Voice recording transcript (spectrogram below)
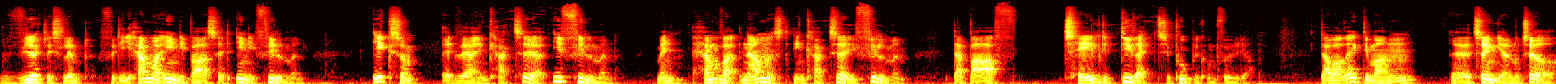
virkelig slemt. Fordi han var egentlig bare sat ind i filmen. Ikke som at være en karakter i filmen, men han var nærmest en karakter i filmen, der bare talte direkte til publikum, følger. Der var rigtig mange øh, ting, jeg noterede,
